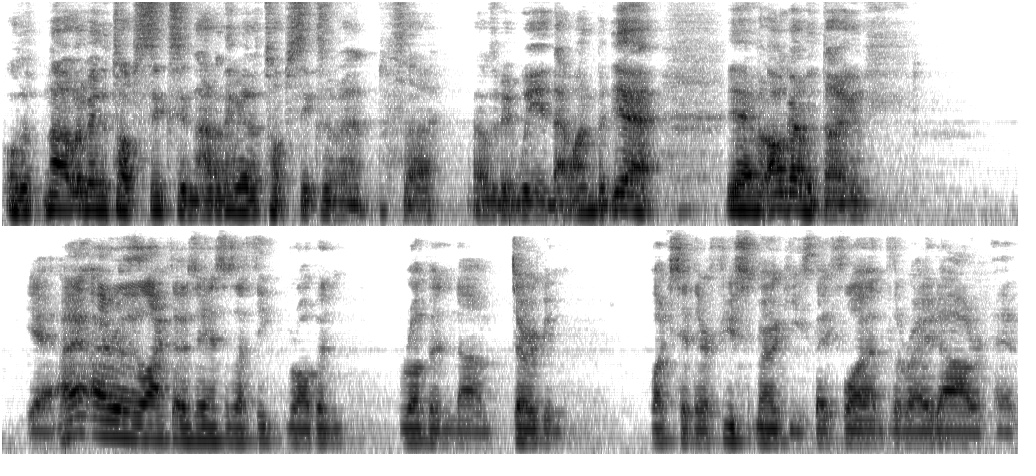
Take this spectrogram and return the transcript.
or the, no, it would have been the top six in that. I think we had a top six event. So that was a bit weird that one. But yeah, yeah, but I'll go with Dogan. Yeah, I, I really like those answers. I think Robin, Robin, um, Dogan, like I said, there are a few smokies. They fly under the radar, and, and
